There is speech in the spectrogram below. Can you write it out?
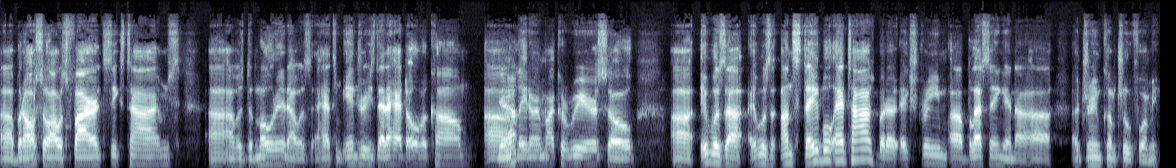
Uh, but also, I was fired six times. Uh, I was demoted. I was I had some injuries that I had to overcome uh, yeah. later in my career. So uh, it was uh, it was unstable at times, but an extreme uh, blessing and a, a, dream come true for me.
